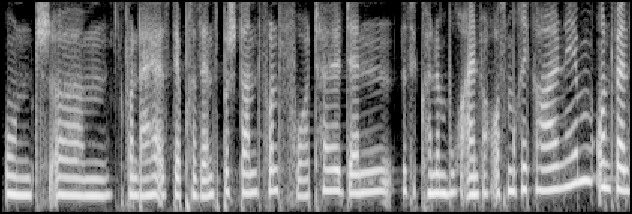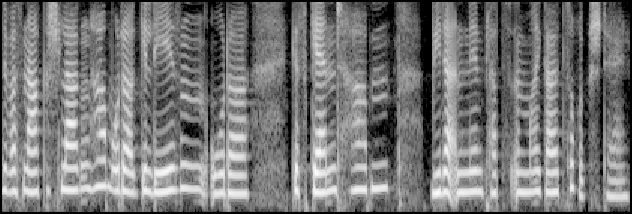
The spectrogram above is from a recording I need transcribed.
Und ähm, von daher ist der Präsenzbestand von Vorteil, denn Sie können ein Buch einfach aus dem Regal nehmen und wenn Sie was nachgeschlagen haben oder gelesen oder gescannt haben, wieder an den Platz im Regal zurückstellen.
